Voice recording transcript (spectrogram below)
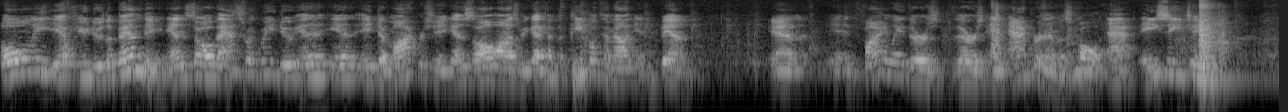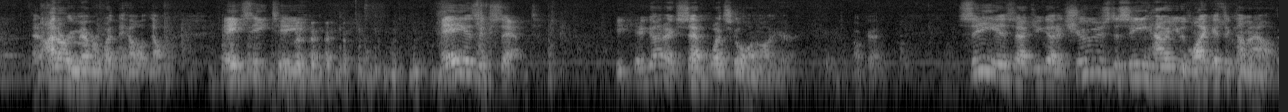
Only if you do the bending. And so that's what we do in a, in a democracy against all odds. we got to have the people come out and bend. And, and finally, there's, there's an acronym. It's called ACT, A-C-T. And I don't remember what the hell, no. A-C-T. A is accept. You, you gotta accept what's going on here. Okay. C is that you gotta choose to see how you'd like it to come out.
